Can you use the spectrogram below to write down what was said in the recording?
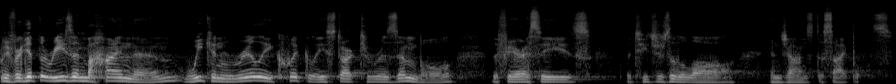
we forget the reason behind them, we can really quickly start to resemble the Pharisees, the teachers of the law, and John's disciples.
